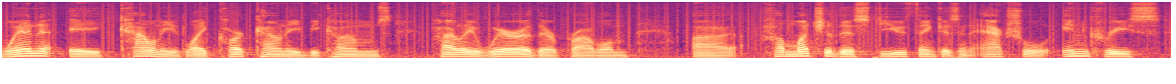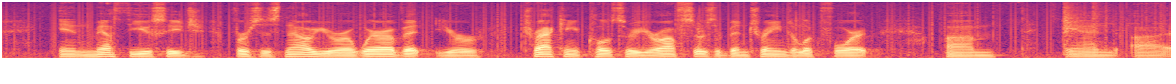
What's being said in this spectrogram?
When a county like Clark County becomes highly aware of their problem, uh, how much of this do you think is an actual increase in meth usage versus now you're aware of it, you're tracking it closer, your officers have been trained to look for it? Um, And uh,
